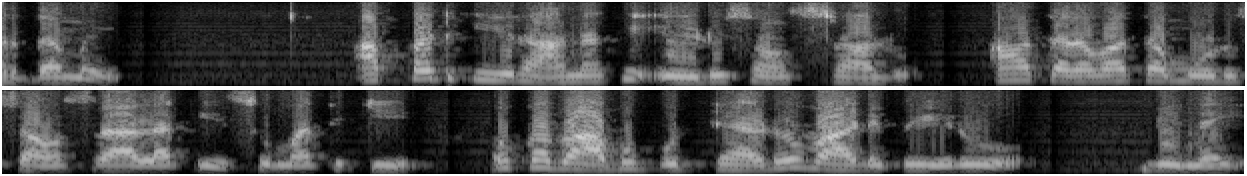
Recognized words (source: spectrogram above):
అర్థమై. అప్పటికి రానాకి ఏడు సంవత్సరాలు. ఆ తర్వాత మూడు సంవత్సరాలకి సుమతికి ఒక బాబు పుట్టాడు. వాడి పేరు వినయ్.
